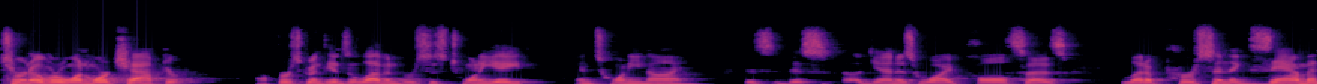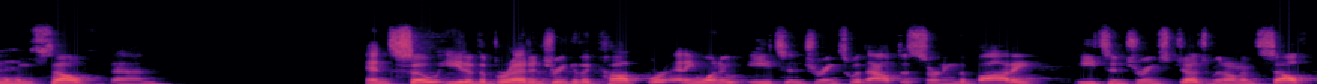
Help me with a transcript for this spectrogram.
Turn over one more chapter, uh, 1 Corinthians 11, verses 28 and 29. This, this, again, is why Paul says, Let a person examine himself then, and so eat of the bread and drink of the cup. For anyone who eats and drinks without discerning the body eats and drinks judgment on himself.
